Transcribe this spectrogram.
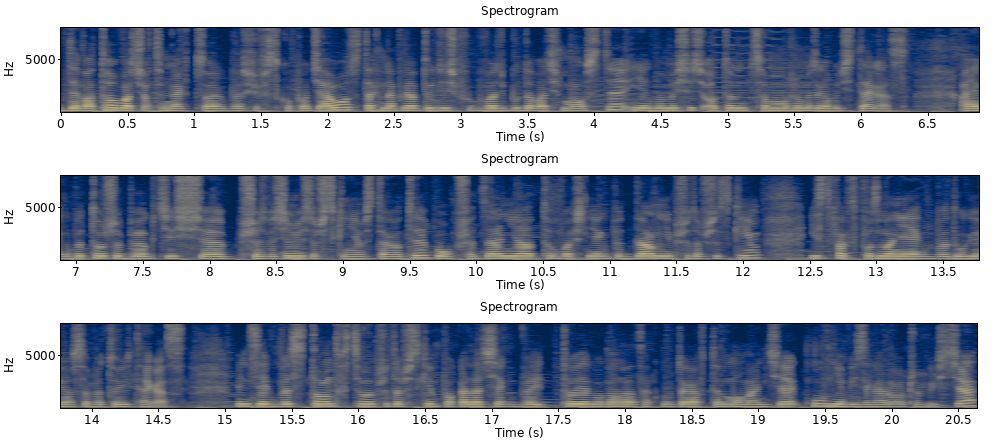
debatować o tym, jak to jakby się wszystko podziało, to tak naprawdę gdzieś próbować budować mosty i jakby myśleć o tym, co możemy zrobić teraz. A jakby to, żeby gdzieś przezwyciężyć te wszystkie, nie wiem, stereotypy, uprzedzenia, to właśnie jakby dla mnie przede wszystkim jest fakt poznania jakby drugiej osoby tu i teraz. Więc jakby stąd chcemy przede wszystkim pokazać jakby to, jak wygląda ta kultura w tym momencie, głównie w Izraelu oczywiście,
